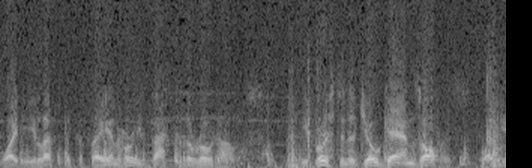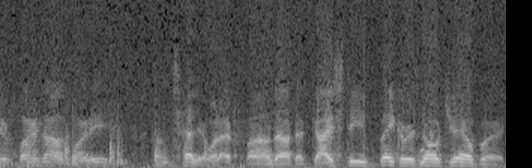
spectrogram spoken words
Whitey left the cafe and hurried back to the roadhouse. He burst into Joe Gann's office. What did you find out, Whitey? I'll tell you what I found out. That guy Steve Baker is no jailbird.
